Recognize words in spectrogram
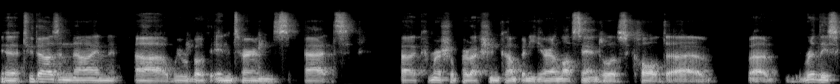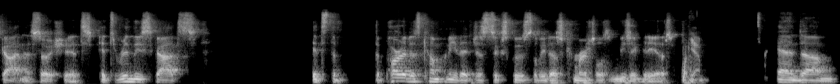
Yeah, 2009. Uh, we were both interns at a commercial production company here in Los Angeles called uh, uh, Ridley Scott and Associates. It's Ridley Scott's. It's the the part of his company that just exclusively does commercials and music videos. Yeah. And um,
